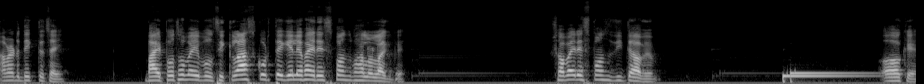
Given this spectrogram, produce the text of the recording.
আমরা এটা দেখতে চাই। ভাই, প্রথমেই বলছি ক্লাস করতে গেলে ভাই রেসপন্স ভালো লাগবে। সবাই রেসপন্স দিতে হবে। ওকে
